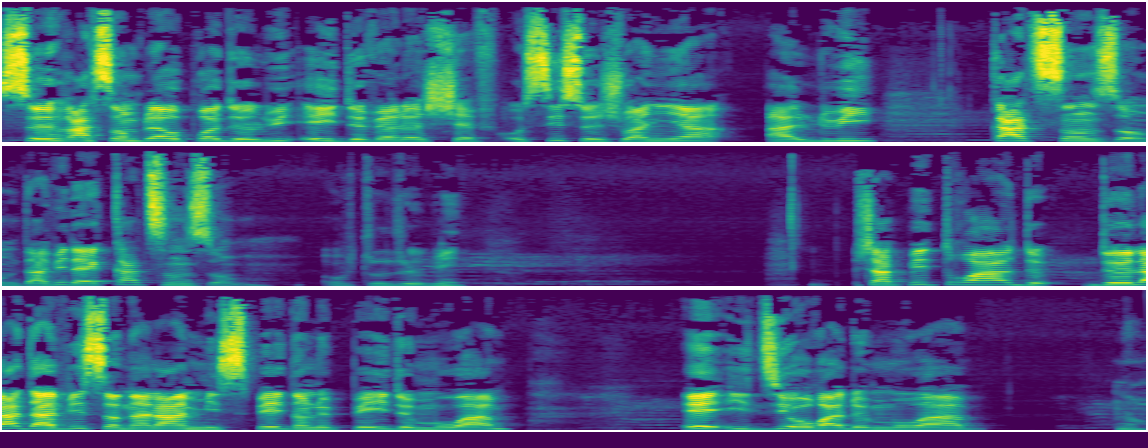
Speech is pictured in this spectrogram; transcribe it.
se rassemblaient auprès de lui et il devint leur chef. Aussi se joignait à lui 400 hommes. David avait 400 hommes autour de lui. Chapitre 3, de, de là David s'en alla à Mispé dans le pays de Moab et il dit au roi de Moab, non.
